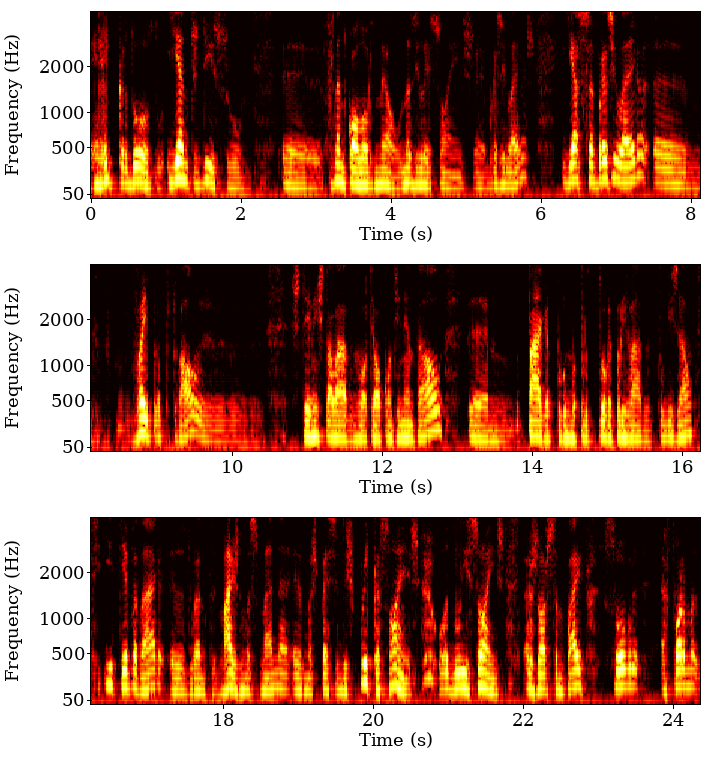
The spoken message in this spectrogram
Henrique Cardoso e antes disso Fernando Collor de Mello nas eleições brasileiras. E essa brasileira veio para Portugal esteve instalado no Hotel Continental, eh, paga por uma produtora privada de televisão e teve a dar, eh, durante mais de uma semana, eh, uma espécie de explicações ou de lições a Jorge Sampaio sobre a forma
